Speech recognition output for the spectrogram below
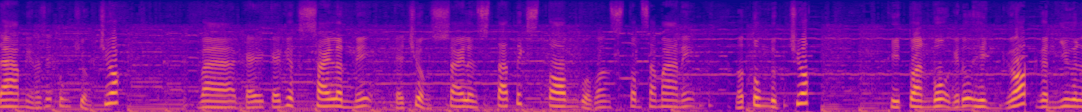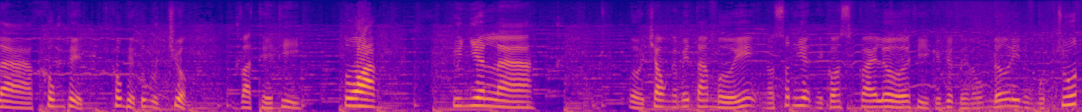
đam thì nó sẽ tung trưởng trước. Và cái cái việc Silent ấy Cái trưởng Silent Static Storm của con Storm Saman ấy Nó tung được trước. Thì toàn bộ cái đội hình gót gần như là không thể không thể tung được trưởng. Và thế thì toang. Tuy nhiên là ở trong cái meta mới ấy, nó xuất hiện cái con Skyler ấy, thì cái việc đấy nó cũng đỡ đi được một chút.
